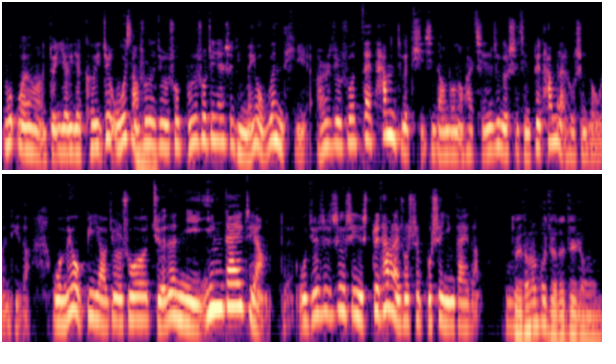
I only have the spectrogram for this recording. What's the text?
我我对，也也可以。就是我想说的，就是说，不是说这件事情没有问题，而是就是说，在他们这个体系当中的话，其实这个事情对他们来说是没有问题的。我没有必要，就是说，觉得你应该这样。对我觉得这这个事情对他们来说是不是应该的？对他们不觉得这嗯种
